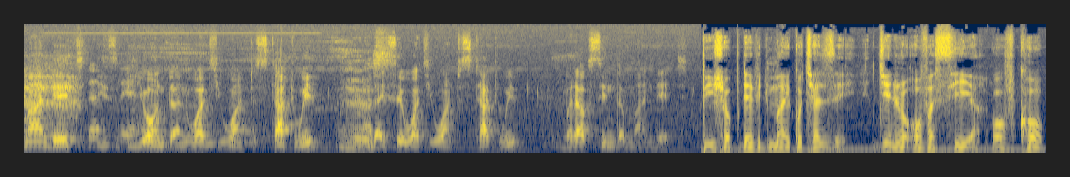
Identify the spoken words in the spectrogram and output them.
mandate is beyond than what you want to start with, and I say what you want to start with, but I've seen the mandate. Bishop David Michael Chaze, General Overseer of COP,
